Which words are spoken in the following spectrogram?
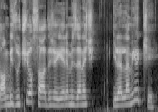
Lan biz uçuyor sadece yerimizden hiç ilerlemiyor ki.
